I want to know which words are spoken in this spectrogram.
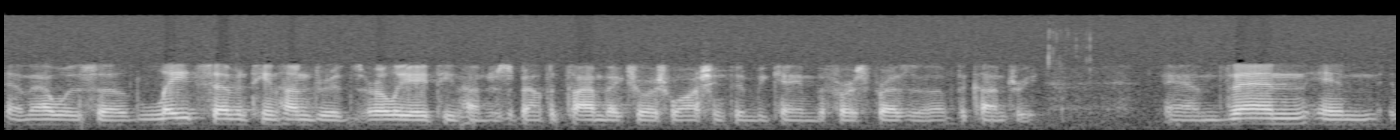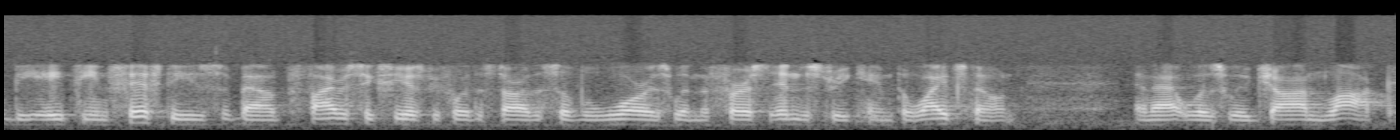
and that was uh, late 1700s, early 1800s, about the time that George Washington became the first president of the country. And then in the 1850s, about five or six years before the start of the Civil War, is when the first industry came to Whitestone, and that was with John Locke,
